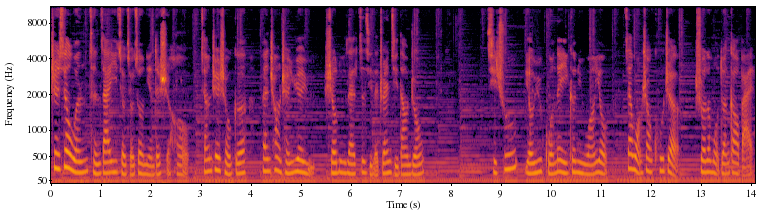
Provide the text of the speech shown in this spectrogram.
郑秀文曾在1999年的时候将这首歌翻唱成粤语，收录在自己的专辑当中。起初，由于国内一个女网友在网上哭着说了某段告白，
